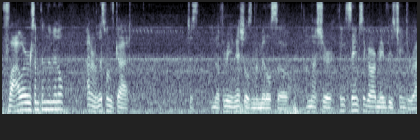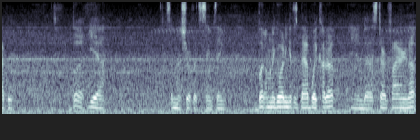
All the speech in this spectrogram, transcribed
flower or something in the middle? I don't know, this one's got just, you know, three initials in the middle, so I'm not sure. I think same cigar, maybe they just change the wrapper. But yeah, so I'm not sure if that's the same thing. But I'm gonna go ahead and get this bad boy cut up and uh, start firing it up.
